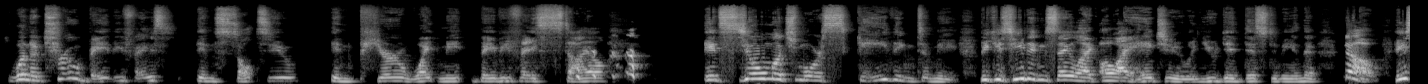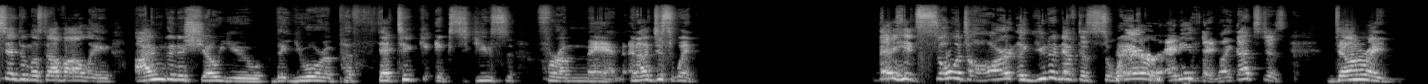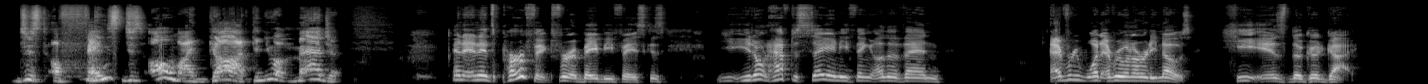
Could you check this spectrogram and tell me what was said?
when a true babyface insults you in pure white meat babyface style, it's so much more scathing to me because he didn't say like, "Oh, I hate you and you did this to me," and then no, he said to Mustafa Ali, "I'm going to show you that you are a pathetic excuse for a man," and I just went that hits so much hard. Like you didn't have to swear or anything. Like that's just downright just offense. Just oh my god, can you imagine? And and it's perfect for a baby face because you, you don't have to say anything other than every what everyone already knows. He is the good guy.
